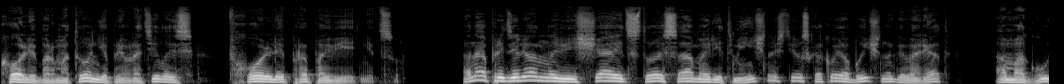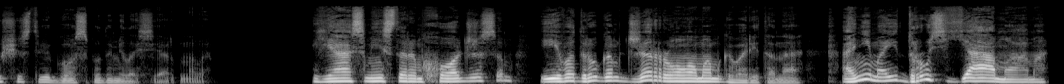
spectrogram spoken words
Холли Барматонья превратилась в Холли-проповедницу. Она определенно вещает с той самой ритмичностью, с какой обычно говорят о могуществе Господа Милосердного. «Я с мистером Ходжесом и его другом Джеромом», — говорит она, — они мои друзья, мама.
